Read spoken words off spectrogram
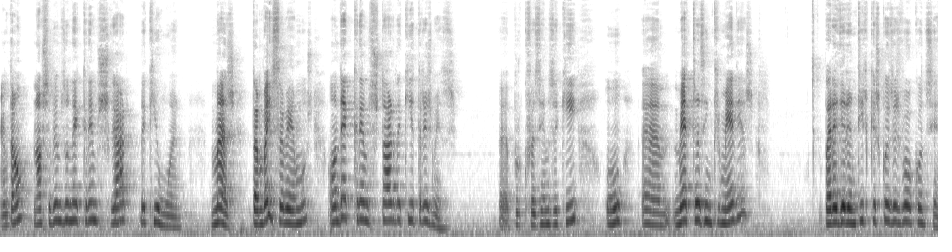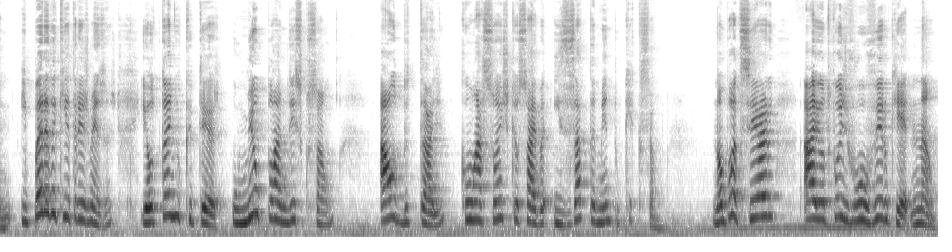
Então, nós sabemos onde é que queremos chegar daqui a um ano. Mas também sabemos onde é que queremos estar daqui a três meses. Uh, porque fazemos aqui um, um, metas intermédias para garantir que as coisas vão acontecendo. E para daqui a três meses, eu tenho que ter o meu plano de execução ao detalhe, com ações que eu saiba exatamente o que é que são. Não pode ser, ah, eu depois vou ver o que é. Não.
